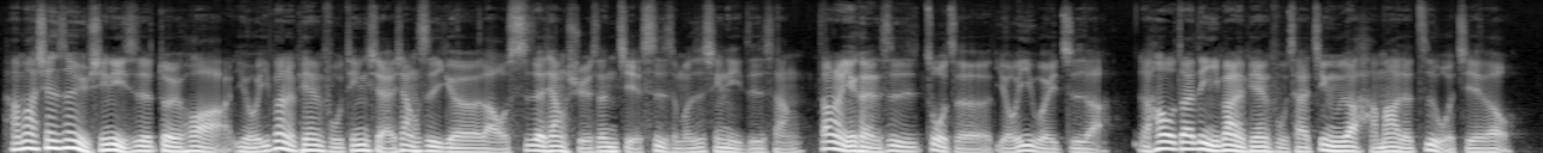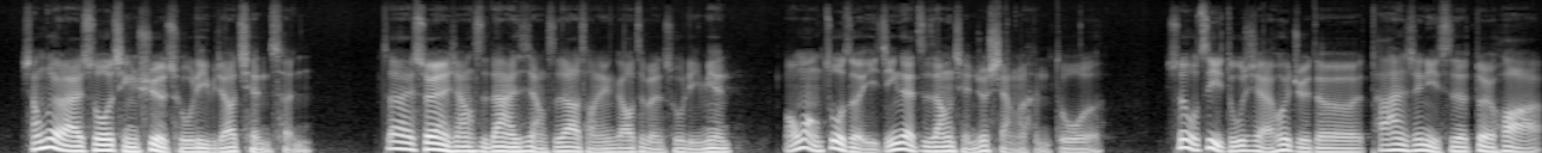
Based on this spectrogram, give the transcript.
蛤蟆先生与心理师的对话有一半的篇幅听起来像是一个老师在向学生解释什么是心理智商，当然也可能是作者有意为之啊。然后在另一半的篇幅才进入到蛤蟆的自我揭露，相对来说情绪的处理比较浅层。在虽然想死但还是想吃辣炒年糕这本书里面。往往作者已经在智商前就想了很多了，所以我自己读起来会觉得他和心理师的对话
